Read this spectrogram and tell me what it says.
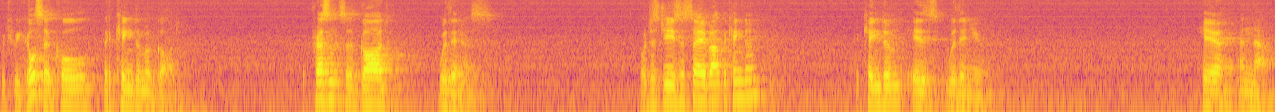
which we could also call the kingdom of God, the presence of God within us. What does Jesus say about the kingdom? The kingdom is within you, here and now.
